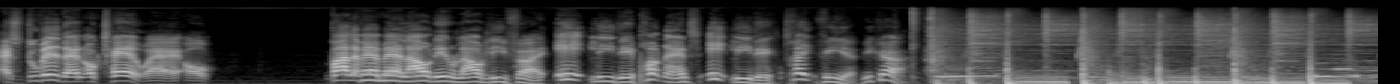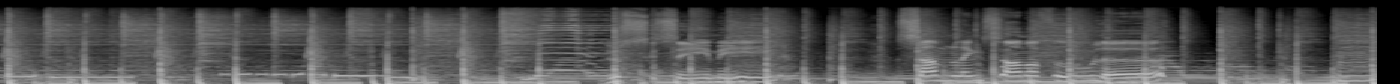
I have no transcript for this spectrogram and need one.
Altså, du ved, hvad en oktav er, og... Bare lad være med at lave det, du lavede lige før. E lige det. Prøv noget andet. E lige det. 3, 4. Vi kører. Se min samling sommerfugle. Mm.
